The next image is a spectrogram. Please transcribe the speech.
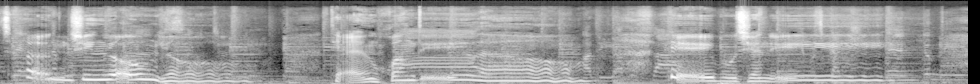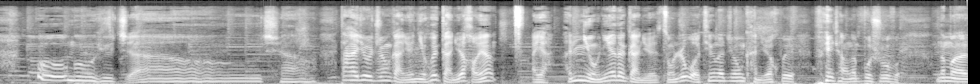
曾经拥有天荒地老，已不见你。暮暮与朝朝，大概就是这种感觉，你会感觉好像，哎呀，很扭捏的感觉。总之，我听了这种感觉会非常的不舒服。那么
